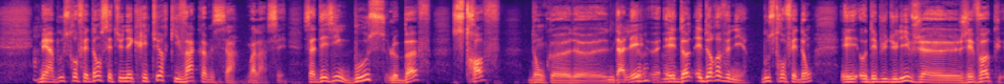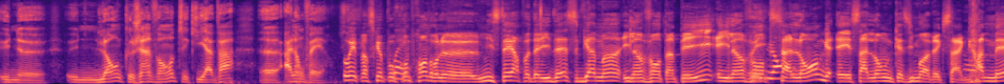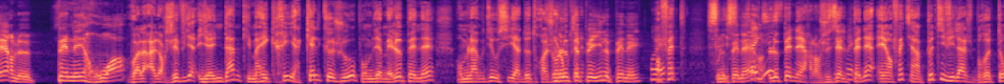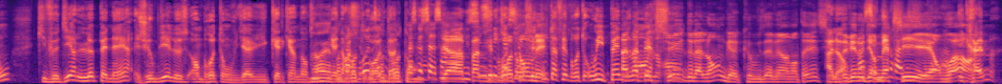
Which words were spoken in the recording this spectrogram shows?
Mais un boustrophédon, c'est une écriture qui va comme ça. Voilà, c'est ça désigne bous, le bœuf, strophe, donc euh, d'aller euh, et, de, et de revenir. Boustrophédon. Et au début du livre, j'évoque une, une langue que j'invente et qui va euh, à l'envers. Oui, parce que pour Ouais. comprendre le mystère Podalides, gamin, il invente un pays et il invente Oui. sa langue, et sa langue quasiment avec sa grammaire, le pénérois. Voilà, alors je viens, il y a une dame qui m'a écrit il y a quelques jours pour me dire, mais le Pénet, on me l'a dit aussi il y a deux, trois jours. Le Le pays, le Péné. En fait, Le Pénère. Le Pénère. Alors je disais le Ouais. Pénère, et en fait il y a un petit village breton qui veut dire le Pénère. J'ai oublié le en breton. Il y a eu quelqu'un d'entre vous qui a une breton, bretonne. breton. Parce que ça, ça Il y a a une pas de breton, C'est mais tout à fait breton. Oui, peine Un aperçu en- de la langue que vous avez inventée. Si Alors. vous deviez nous Ah, dire merci et au revoir. Icrem,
